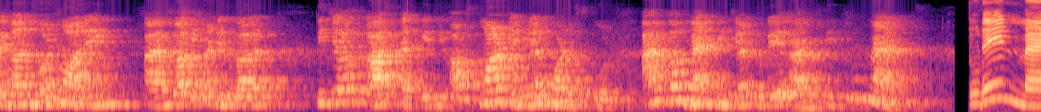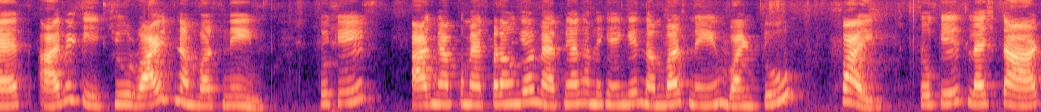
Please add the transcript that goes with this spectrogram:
Everyone good morning I am Swati Khandelwal teacher of class LKG of Smart Indian Model School I am your math teacher today I will teach you math today in math I will teach you write numbers name so kids आज मैं आपको मैथ पढ़ाऊँगी और मैथ में आज हम लिखेंगे numbers name 1 to 5 so kids let's start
